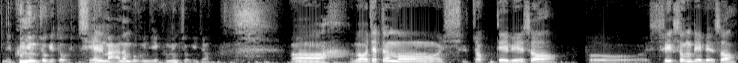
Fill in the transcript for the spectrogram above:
근데 금융 쪽이 또 제일 많은 부분이 금융 쪽이죠. 어, 어쨌든 뭐 실적 대비해서 또 수익성 대비해서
